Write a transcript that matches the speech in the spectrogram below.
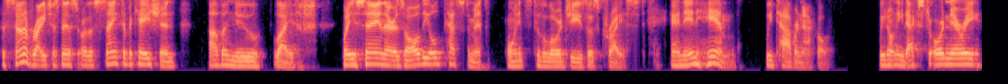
the Sun of Righteousness, or the sanctification of a new life. What he's saying there is all the Old Testament points to the Lord Jesus Christ, and in him we tabernacle. We don't need extraordinary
